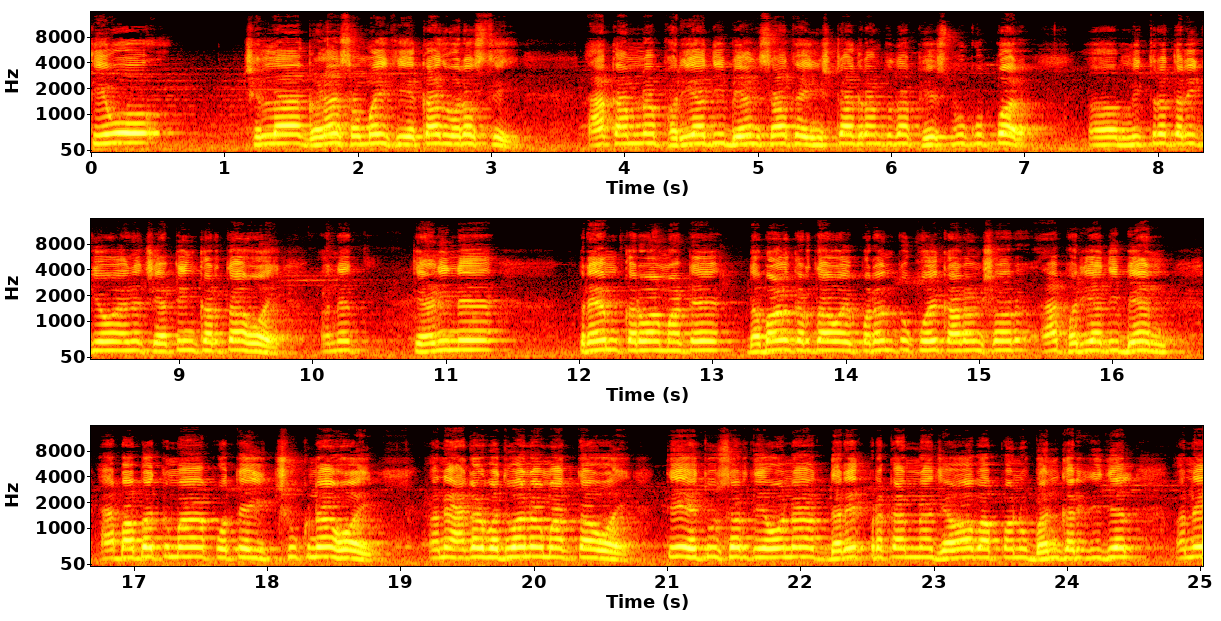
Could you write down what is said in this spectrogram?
તેઓ છેલ્લા ઘણા સમયથી, એકાદ વર્ષથી આ કામના ફરિયાદી બેન સાથે ઇન્સ્ટાગ્રામ તથા ફેસબુક ઉપર મિત્ર તરીકે હોય એને ચેટિંગ કરતા હોય અને તેણીને પ્રેમ કરવા માટે દબાણ કરતા હોય, પરંતુ કોઈ કારણસર આ ફરિયાદી બેન આ બાબતમાં પોતે ઈચ્છુક ના હોય અને આગળ વધવા ના માગતા હોય, તે હેતુસર તેઓના દરેક પ્રકારના જવાબ આપવાનું બંધ કરી દીધેલ અને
